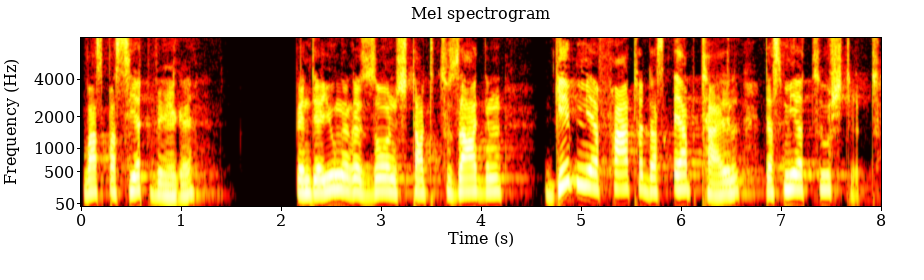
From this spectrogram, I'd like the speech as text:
was passiert wäre, wenn der jüngere Sohn statt zu sagen, gib mir Vater das Erbteil, das mir zusteht.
